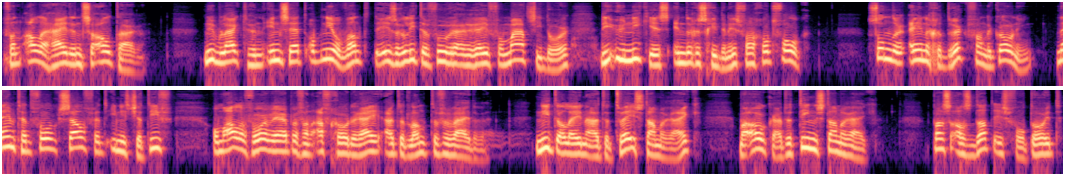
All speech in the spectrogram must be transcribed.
van alle heidense altaren. Nu blijkt hun inzet opnieuw, want de Israëlieten voeren een reformatie door die uniek is in de geschiedenis van Gods volk. Zonder enige druk van de koning neemt het volk zelf het initiatief om alle voorwerpen van afgoderij uit het land te verwijderen. Niet alleen uit het tweestammenrijk, maar ook uit het tienstammenrijk. Pas als dat is voltooid,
